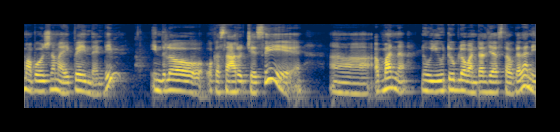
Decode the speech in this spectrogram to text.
మా భోజనం అయిపోయిందండి. ఇందులో ఒకసారి వచ్చేసి అమ్మ నువ్వు యూట్యూబ్లో వంటలు చేస్తావు కదా నీ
